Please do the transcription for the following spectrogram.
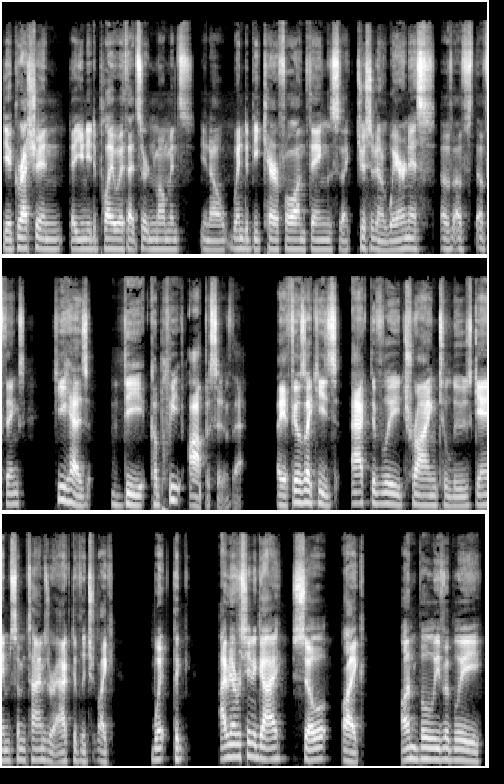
the aggression that you need to play with at certain moments, you know, when to be careful on things, like just an awareness of of, of things. He has the complete opposite of that. Like it feels like he's actively trying to lose games sometimes, or actively tr- like when the. I've never seen a guy so like unbelievably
